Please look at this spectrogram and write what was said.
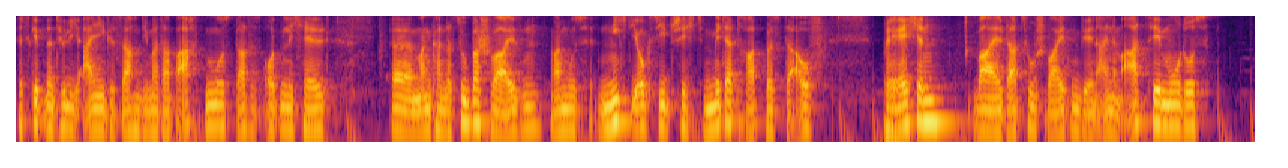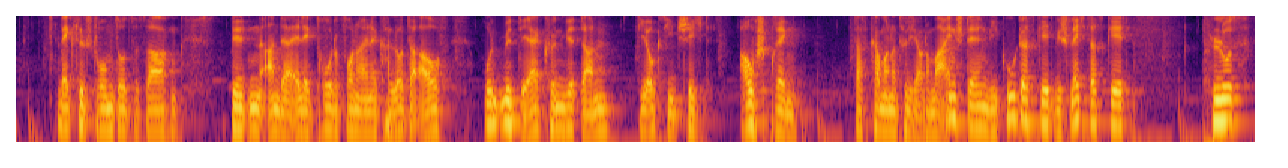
Es gibt natürlich einige Sachen, die man da beachten muss, dass es ordentlich hält. Äh, man kann das super schweißen. Man muss nicht die Oxidschicht mit der Drahtbürste auf brechen, weil dazu schweißen wir in einem AC-Modus, Wechselstrom sozusagen, bilden an der Elektrode vorne eine Kalotte auf und mit der können wir dann die Oxidschicht aufsprengen. Das kann man natürlich auch nochmal einstellen, wie gut das geht, wie schlecht das geht. Plus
